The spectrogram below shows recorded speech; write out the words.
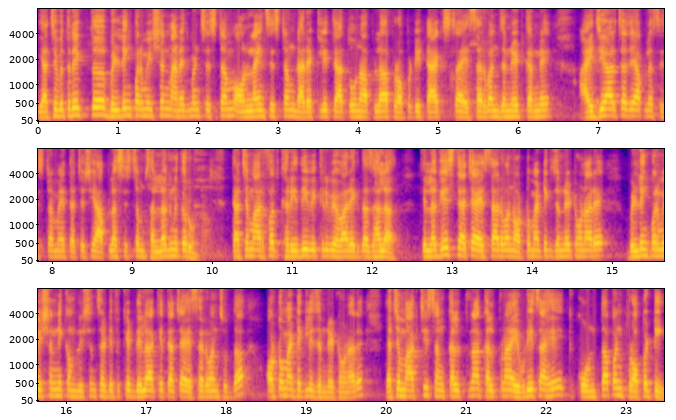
याच्या व्यतिरिक्त building permission management system online system directly त्यातून आपला प्रॉपर्टी टॅक्सचा एस आर वन जनरेट करणे आय जी आरचा जे आपला सिस्टम आहे त्याच्याशी आपला सिस्टम संलग्न करून त्याच्यामार्फत खरेदी विक्री व्यवहार एकदा झाला की लगेच त्याच्या S R one automatic generate होणार आहे. बिल्डिंग परमिशननी कम्प्लिशन सर्टिफिकेट दिला की त्याच्या एस आर वन सुद्धा ऑटोमॅटिकली जनरेट होणार आहे. याच्या मागची संकल्पना कल्पना एवढीच आहे की कोणता पण प्रॉपर्टी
